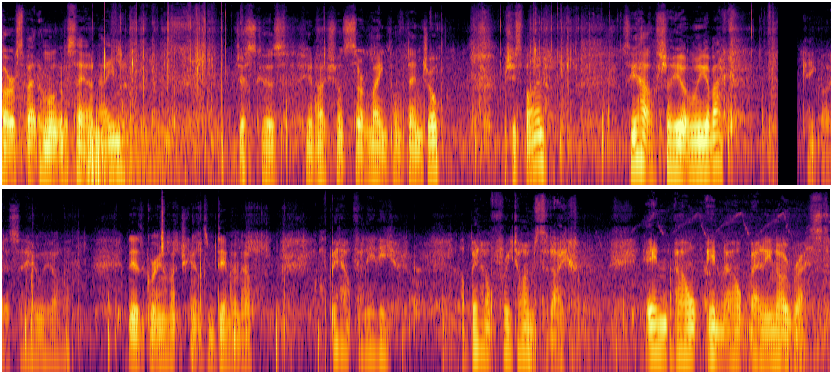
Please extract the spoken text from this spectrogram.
out of respect, I'm not going to say her name, just because you know she wants to remain confidential, which is fine. So yeah, I'll show you when we get back. Okay, guys, so here we are near the green. I'm actually getting some dinner now. I've been out for nearly, I've been out three times today. In, out, in, out, barely no rest.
